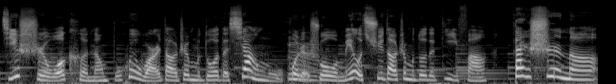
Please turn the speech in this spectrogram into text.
即使我可能不会玩到这么多的项目，或者说我没有去到这么多的地方，但是呢。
